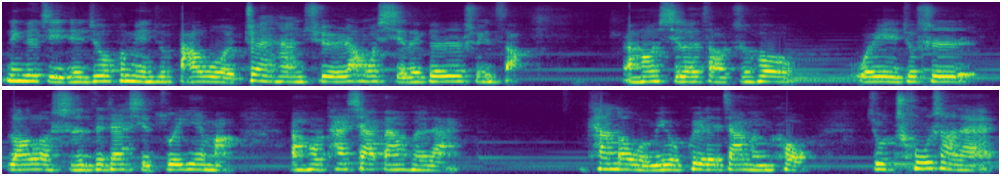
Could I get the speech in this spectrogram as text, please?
那个姐姐就后面就把我拽上去，让我洗了一个热水澡。然后洗了澡之后，我也就是老老实实在家写作业嘛。然后她下班回来，看到我没有跪在家门口，就冲上来，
